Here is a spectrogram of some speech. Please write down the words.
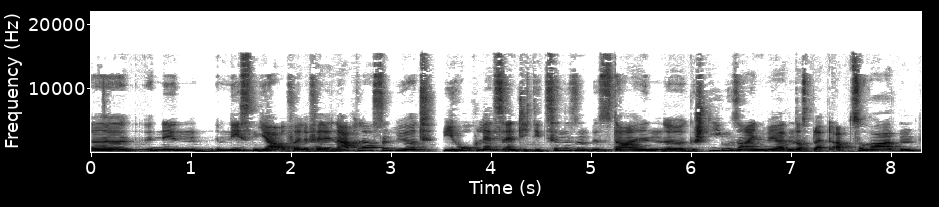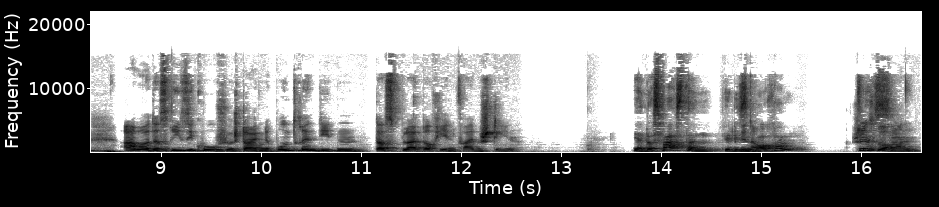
äh, in den, im nächsten Jahr auf alle Fälle nachlassen wird. Wie hoch letztendlich die Zinsen bis dahin äh, gestiegen sein werden, das bleibt abzuwarten. Aber das Risiko für steigende Bundrenditen, das bleibt auf jeden Fall bestehen. Ja, das war's dann für diese genau. Woche. Schönes Wochenende.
